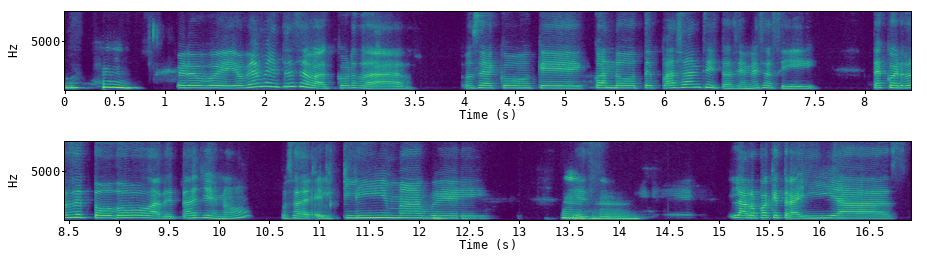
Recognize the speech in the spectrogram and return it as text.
Pero, güey, obviamente se va a acordar. O sea, como que cuando te pasan situaciones así, te acuerdas de todo a detalle, ¿no? O sea, el clima, güey, Ujú. La ropa que traías,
